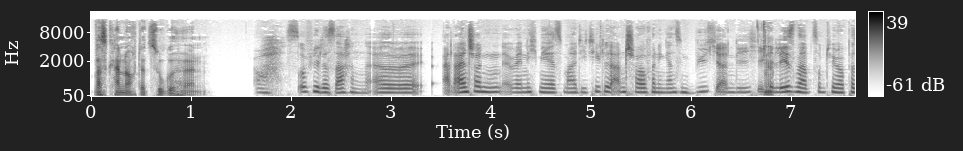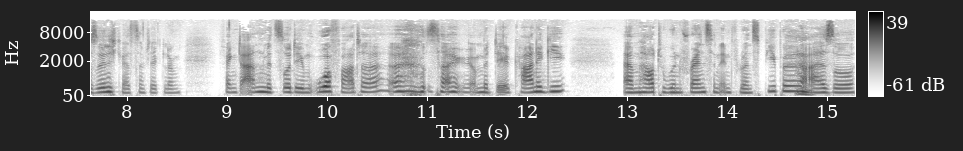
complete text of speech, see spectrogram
Was kann noch dazugehören? Oh, so viele Sagen. Also, allein schon, wenn ich mir jetzt mal die Titel anschaue von den ganzen Büchern, die ich hier ja. gelesen habe zum Thema Persönlichkeitsentwicklung, fängt an mit so dem Urvater, äh, mit Dale Carnegie, um, ähm, How to Win Friends and Influence People. Mhm. Also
